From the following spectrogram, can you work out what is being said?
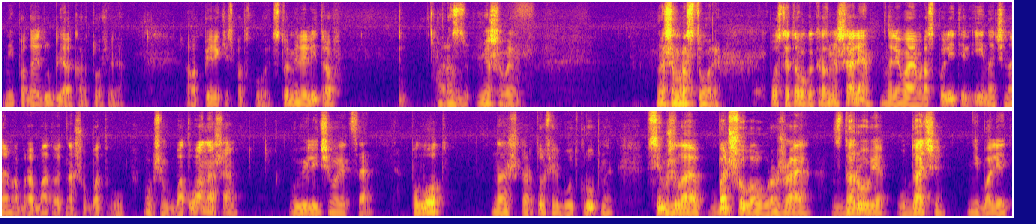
не подойдут для картофеля, а вот перекись подходит. 100 миллилитров размешиваем в нашем растворе. После того, как размешали, наливаем распылитель и начинаем обрабатывать нашу ботву. В общем, ботва наша увеличивается, плод наш картофель будет крупный. Всем желаю большого урожая, здоровья, удачи, не болеть.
